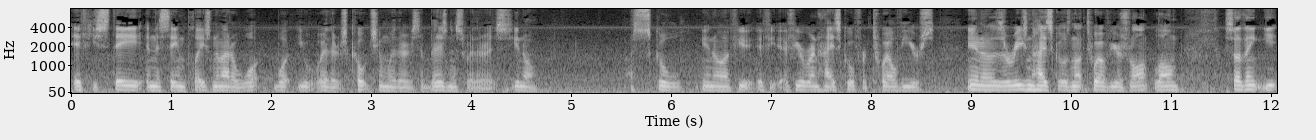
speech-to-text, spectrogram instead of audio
if you stay in the same place, no matter what, what you, whether it's coaching, whether it's a business, whether it's, you know, a school, you know, if you, if you, if you were in high school for 12 years, you know, there's a reason high school is not 12 years long. long. So I think you,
